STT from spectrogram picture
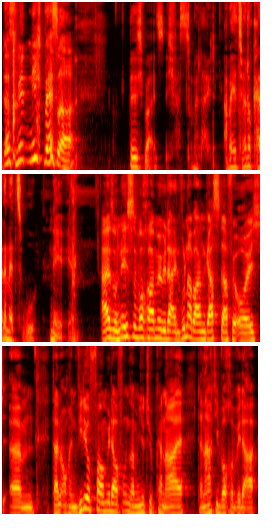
das wird nicht besser. Ich weiß, ich weiß, tut mir leid. Aber jetzt hört doch keiner mehr zu. Nee, ja. Also, nächste Woche haben wir wieder einen wunderbaren Gast da für euch. Ähm, dann auch in Videoform wieder auf unserem YouTube-Kanal. Danach die Woche wieder.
